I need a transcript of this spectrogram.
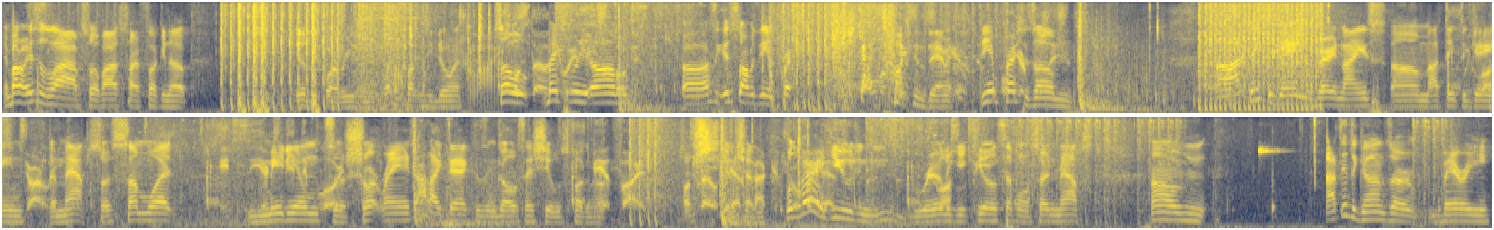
And by the way, this is live, so if I start fucking up, it'll be for a reason. What the fuck is he doing? So basically, um, uh, let's start with the impression. God fucking damn it. The impressions, um, think the game is very nice. Um, I think the game, the maps are somewhat medium to short range. I like that because in Ghost, that shit was fucking up. advised. Shit, jet shut up. package was very huge and you rarely get killed except on certain maps. Um, I think the guns are very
